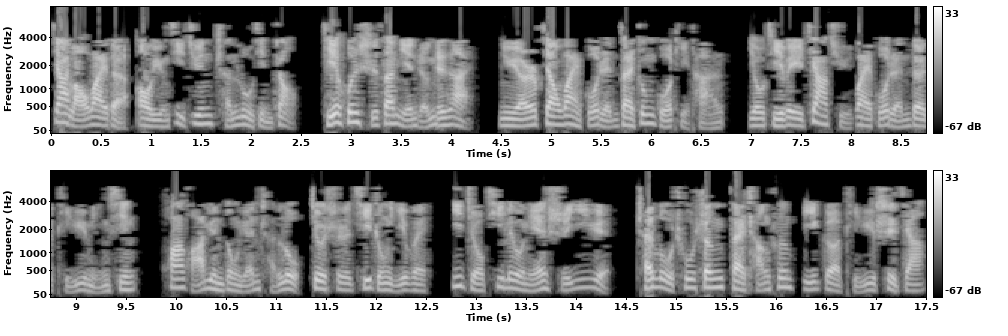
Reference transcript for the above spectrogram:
嫁老外的奥运季军陈露近照，结婚十三年仍恩爱。女儿像外国人在中国体坛有几位嫁娶外国人的体育明星，花滑运动员陈露就是其中一位。一九七六年十一月，陈露出生在长春一个体育世家，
